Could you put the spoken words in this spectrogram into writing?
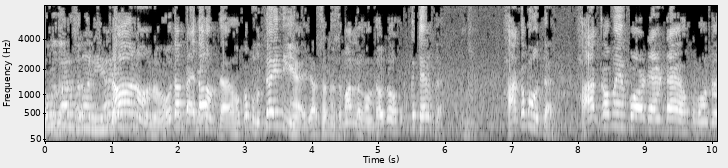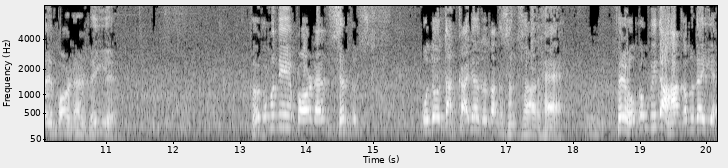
ਓਮਕਾਰ ਸਦਾ ਨਹੀਂ ਹੈ ਨਾ ਨਾ ਨਾ ਉਹ ਤਾਂ ਪੈਦਾ ਹੁੰਦਾ ਹੈ, ਹੁਕਮ ਹੁੰਦਾ ਹੀ ਨਹੀਂ ਹੈ ਜਦ ਸਾਨੂੰ ਸਮਾਨ ਲਗਾਉਂਦਾ ਉਦੋਂ ਹੁਕਮ ਕਿੱਥੇ ਹੁੰਦਾ ਹੈ? ਹਾਕਮ ਹੁੰਦਾ। ਹਾਕਮ ਇੰਪੋਰਟੈਂਟ ਹੈ ਹੁਕਮ ਹੁੰਦਾ ਇੰਪੋਰਟੈਂਟ ਨਹੀਂ ਹੈ ਹੁਕਮ ਦੀ ਇੰਪੋਰਟੈਂਸ ਸਿਰਫ ਉਦੋਂ ਤੱਕ ਆ ਜਦੋਂ ਤੱਕ ਸੰਸਾਰ ਹੈ ਫਿਰ ਹੁਕਮ ਵੀ ਤਾਂ ਹਾਕਮ ਦਾ ਹੀ ਹੈ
